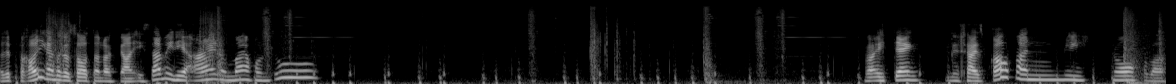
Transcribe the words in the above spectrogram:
Also brauche ich andere Sorten noch gar nicht. Ich sammle hier ein und mache und du. Weil ich denke, den Scheiß braucht man nicht noch, aber...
